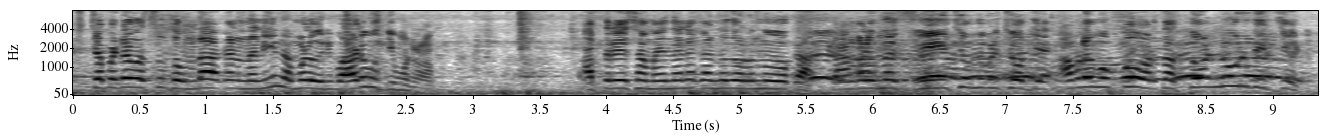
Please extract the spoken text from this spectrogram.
ഇഷ്ടപ്പെട്ട വസ്തു സ്വന്തമാക്കണമെന്നുണ്ടെങ്കിൽ നമ്മൾ ഒരുപാട് ബുദ്ധിമുട്ടണം. അത്രയും സമയം തന്നെ കണ്ണു തുറന്നു നോക്കാം. താങ്കളൊന്ന് ഒന്ന് വിളിച്ചു നോക്കിയാൽ അവിടെ മുപ്പത് കൊടുത്ത തൊണ്ണൂറ് തിരിച്ചു കിട്ടും.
